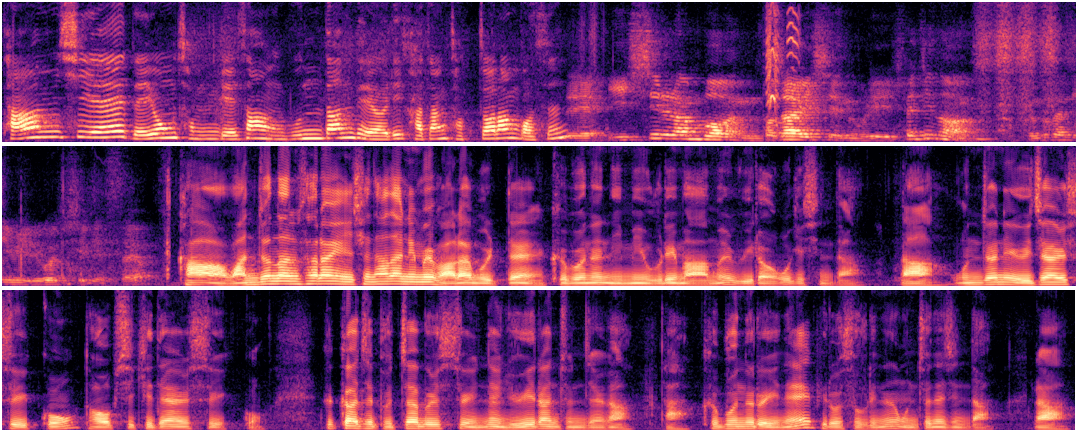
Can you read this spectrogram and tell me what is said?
다음 시의 내용 전개상 문단 배열이 가장 적절한 것은? 네, 이 시를 한번 저자이신 우리 최진원 전도사님이 읽어주시겠어요? 가 완전한 사랑이신 하나님을 바라볼 때 그분은 이미 우리 마음을 위로하고 계신다. 나 온전히 의지할 수 있고 더없이 기대할 수 있고 끝까지 붙잡을 수 있는 유일한 존재가 다 그분으로 인해 비로소 우리는 온전해진다. 라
